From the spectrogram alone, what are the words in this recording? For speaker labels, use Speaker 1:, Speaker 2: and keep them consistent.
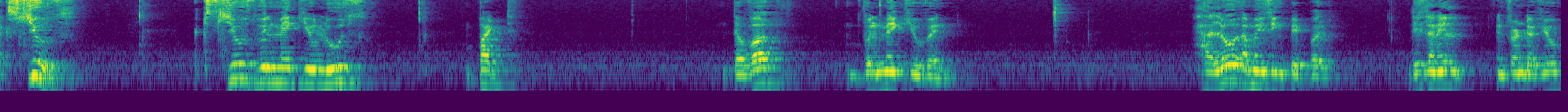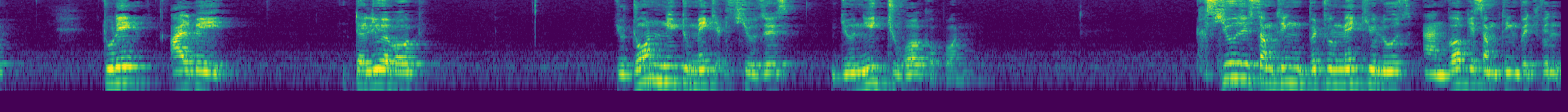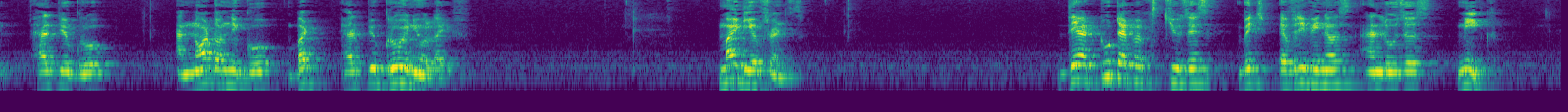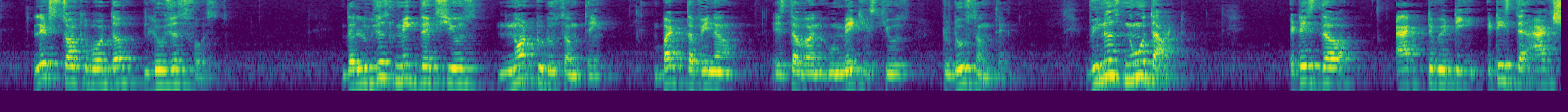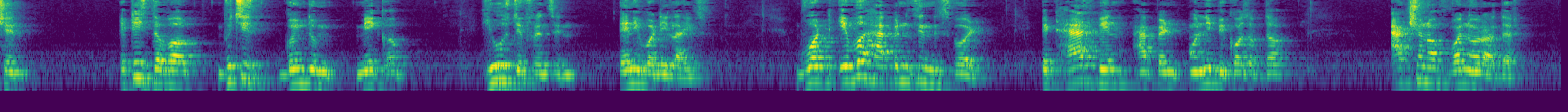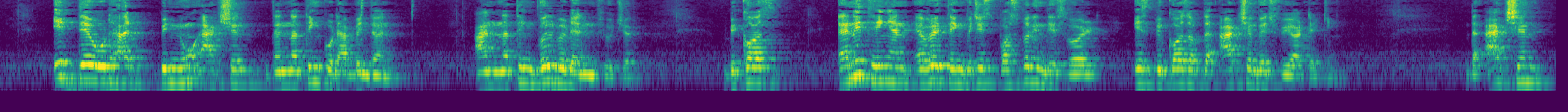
Speaker 1: excuse. Excuse will make you lose, but the work will make you win. Hello, amazing people. This is Anil in front of you. Today, I'll be tell you about you don't need to make excuses. You need to work upon. Excuse is something which will make you lose, and work is something which will help you grow, and not only grow but help you grow in your life. My dear friends, there are two type of excuses which every winners and losers make. Let's talk about the losers first. The losers make the excuse not to do something, but the winner is the one who make excuse to do something. Winners know that it is the activity, it is the action, it is the work which is going to make a huge difference in anybody's lives. Whatever happens in this world, it has been happened only because of the action of one or other. If there would have been no action, then nothing could have been done, and nothing will be done in future. Because anything and everything which is possible in this world is because of the action which we are taking. The action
